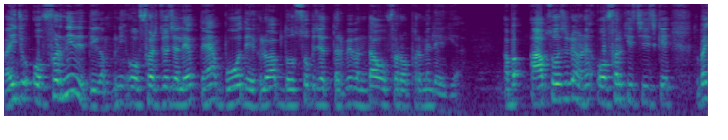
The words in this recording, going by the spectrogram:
भाई जो ऑफ़र नहीं देती कंपनी ऑफ़र जो चले होते हैं, वो देख लो आप दो सौ पचहत्तर पे बंदा ऑफ़र ऑफ़र में ले गया। अब आप सोच रहे हो ना ऑफ़र किस चीज़ के? तो भाई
